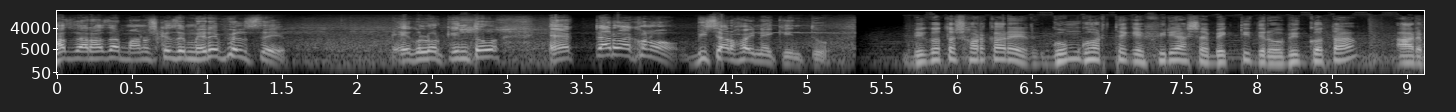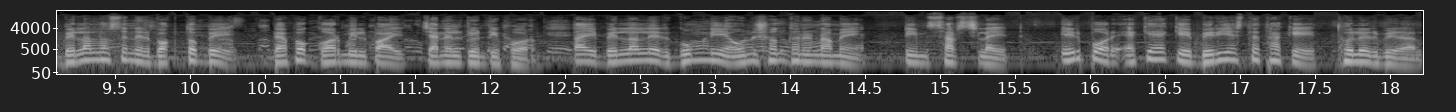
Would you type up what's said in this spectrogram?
হাজার হাজার মানুষকে যে মেরে ফেলছে, এগুলোর কিন্তু একটারও এখনও বিচার হয় নাই কিন্তু। বিগত সরকারের গুমঘর থেকে ফিরে আসা ব্যক্তিদের অভিজ্ঞতা আর বেলাল হোসেনের বক্তব্যে ব্যাপক গরমিল পায় চ্যানেল টোয়েন্টি তাই বেলালের গুম নিয়ে অনুসন্ধানের নামে টিম সার্চলাইট। এরপর একে একে বেরিয়ে আসতে থাকে থলের বিড়াল।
